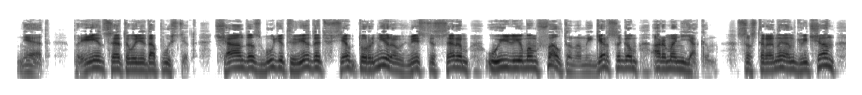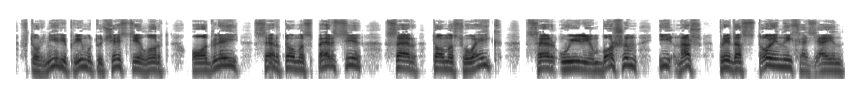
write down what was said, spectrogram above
Нет, Принц этого не допустит. Чандас будет ведать всем турнирам вместе с сэром Уильямом Фелтоном и герцогом Арманьяком. Со стороны англичан в турнире примут участие лорд Одлей, сэр Томас Перси, сэр Томас Уэйк, сэр Уильям Бошен и наш предостойный хозяин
